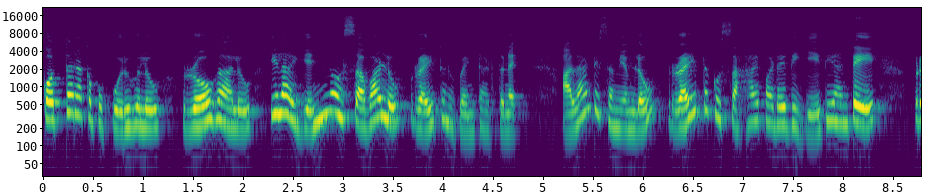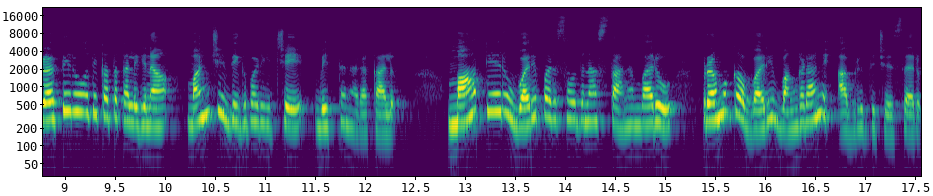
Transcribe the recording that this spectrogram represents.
కొత్త రకపు పురుగులు రోగాలు ఇలా ఎన్నో సవాళ్ళు రైతును వెంటాడుతున్నాయి. అలాంటి సమయంలో రైతుకు సహాయపడేది ఏది అంటే ప్రతిరోధికత కలిగిన మంచి దిగుబడి ఇచ్చే విత్తన రకాలు. మార్టేరు వరి పరిశోధనా స్థానం వారు ప్రముఖ వరి వంగడాన్ని అభివృద్ధి చేశారు.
